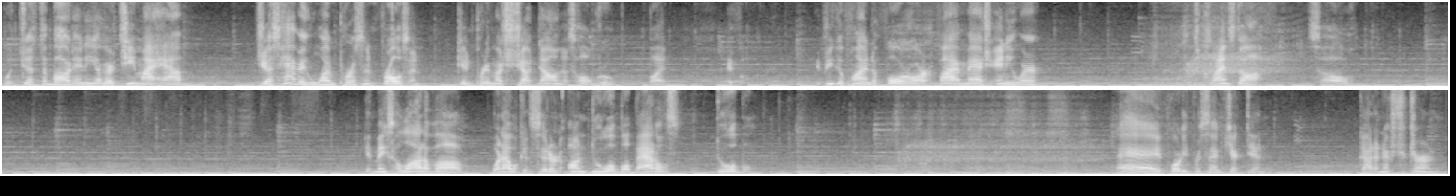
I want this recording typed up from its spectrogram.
with just about any other team I have, just having one person frozen can pretty much shut down this whole group. But if if you can find a four or five match anywhere, it's cleansed off. So it makes a lot of uh, what I would consider undoable battles doable. Hey, 40% kicked in. Got an extra turn.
